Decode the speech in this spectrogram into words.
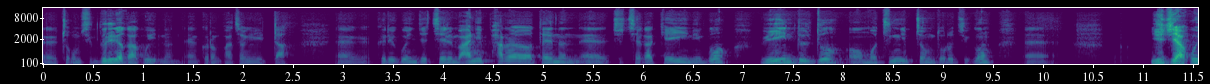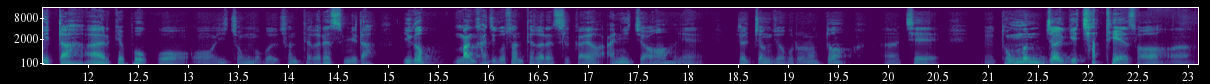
예, 조금씩 늘려가고 있는 예, 그런 과정이 있다. 예, 그리고 이제 제일 많이 팔아대는 예, 주체가 개인이고 외인들도 어, 뭐 중립 정도로 지금 예, 유지하고 있다. 아, 이렇게 보고 어, 이 종목을 선택을 했습니다. 이것만 가지고 선택을 했을까요? 아니죠. 예, 결정적으로는 또 어, 제 예, 동문절기 차트에서 어,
